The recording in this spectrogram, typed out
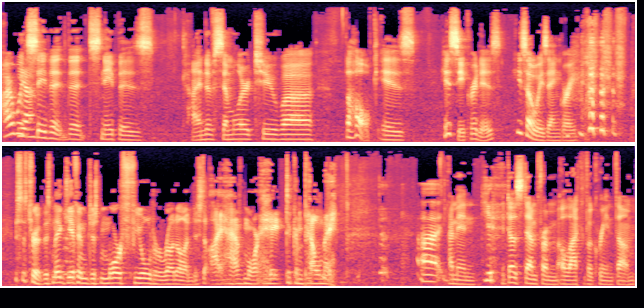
I would Yeah. say that, that Snape is kind of similar to uh, the Hulk. Is his secret is he's always angry. This is true. This may give him just more fuel to run on. Just I have more hate to compel me. I mean, Yeah. it does stem from a lack of a green thumb.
